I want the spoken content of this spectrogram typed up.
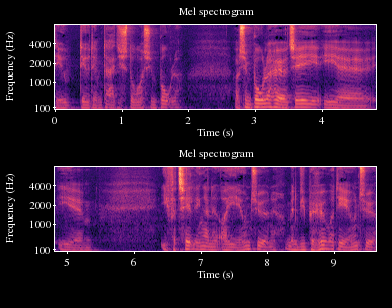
det, er jo, det er jo dem, der er de store symboler. Og symboler hører til i, i, øh, i, øh, i fortællingerne og i eventyrene, men vi behøver det eventyr,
